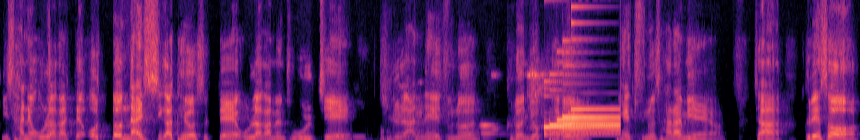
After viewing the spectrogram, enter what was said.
이 산에 올라갈 때 어떤 날씨가 되었을 때 올라가면 좋을지 길을 안내해주는 그런 역할을 해주는 사람이에요. 자, 그래서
